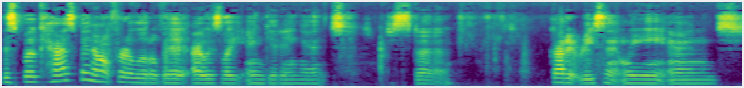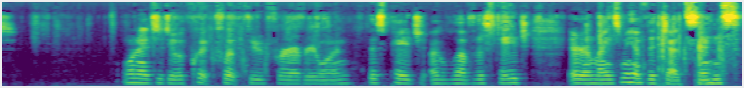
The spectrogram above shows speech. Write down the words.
this book has been out for a little bit. I was late in getting it. Just uh, got it recently and wanted to do a quick flip through for everyone. This page, I love this page. It reminds me of the Jetsons.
